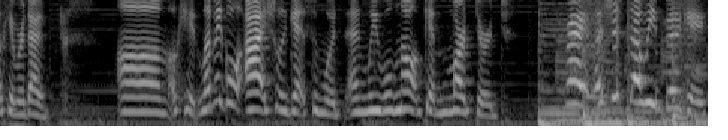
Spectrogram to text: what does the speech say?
okay, we're down. Um, okay, let me go actually get some wood and we will not get murdered. Right, let's just do a wee boogie.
